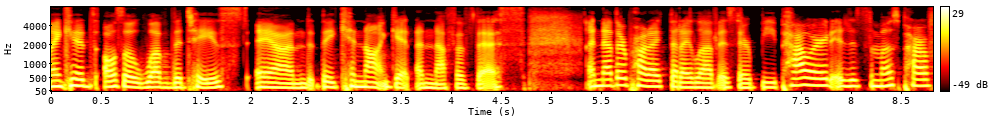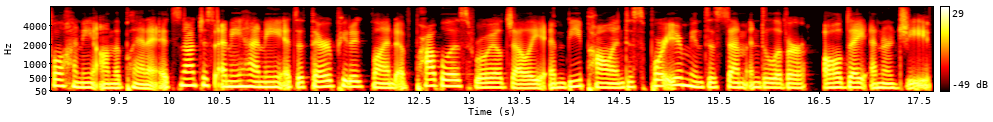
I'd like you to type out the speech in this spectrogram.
My kids also love the taste and they cannot get enough of this. Another product that I love is their bee powered. It is the most powerful honey on the planet. It's not just any honey, it's a therapeutic blend of propolis, royal jelly, and bee pollen to support your immune system and deliver all day energy.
